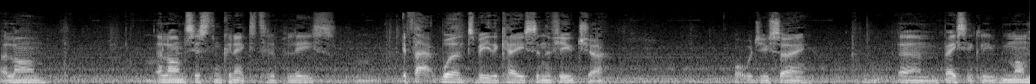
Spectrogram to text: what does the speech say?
alarm, alarm system connected to the police. If that weren't to be the case in the future, what would you say? Um, basically, mum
